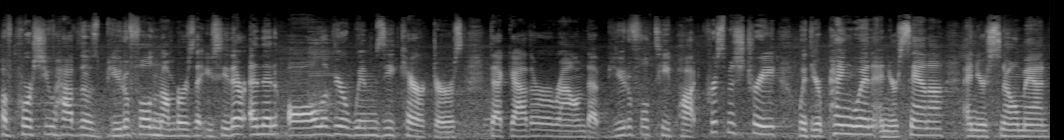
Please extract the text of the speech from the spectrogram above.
Of course, you have those beautiful numbers that you see there, and then all of your whimsy characters that gather around that beautiful teapot Christmas tree with your penguin and your Santa and your snowman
